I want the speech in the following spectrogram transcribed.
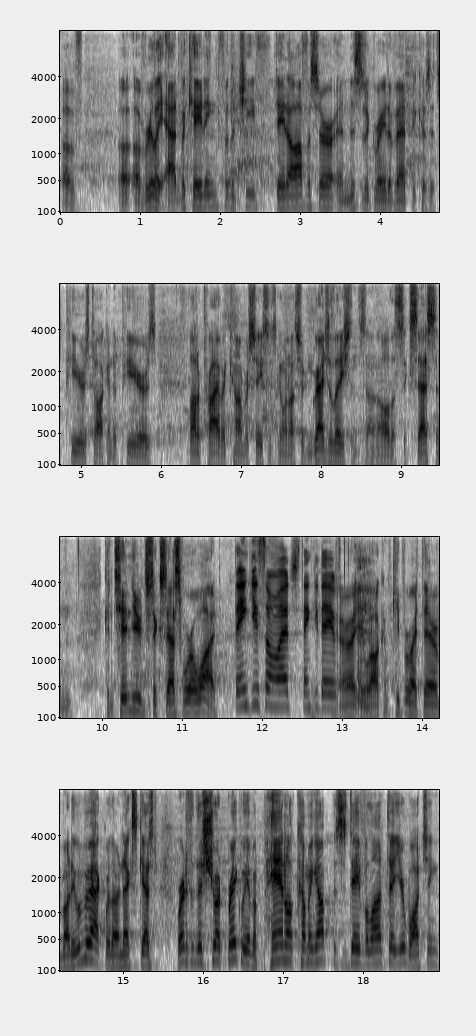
of, of really advocating for the chief data officer, and this is a great event because it's peers talking to peers, a lot of private conversations going on, so congratulations on all the success and continued success worldwide. Thank you so much. Thank you, Dave. All right, you're welcome. Keep it right there, everybody. We'll be back with our next guest. Right after this short break, we have a panel coming up. This is Dave Vellante. You're watching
